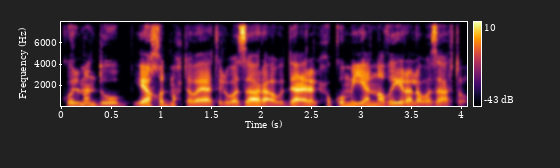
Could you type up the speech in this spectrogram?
كل مندوب ياخذ محتويات الوزارة أو الدائرة الحكومية النظيرة لوزارته.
